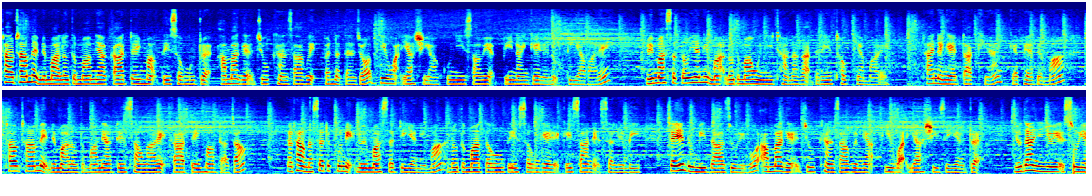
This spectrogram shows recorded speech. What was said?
ထောက်ထားမဲ့မြန်မာလူသမားများကားတိတ်မှောက်သေးဆုံးမှုအတွက်အာမခံအကျိုးခံစား권ဘတ်နှစ်တန်ကျော်ပြေဝရရှိအောင်ကူညီဆောင်ရွက်ပေးနိုင်ခဲ့တယ်လို့သိရပါတယ်။လွေမှာ73ရက်နေ့မှာအလုပ်သမားဝန်ကြီးဌာနကသတင်းထုတ်ပြန်ပါတယ်။ထိုင်းနိုင်ငံတက်ခိုင်ကဲဖဲပင်မှာ ထောက်ထားမဲ့မြန်မာလူသမားများတင်ဆောင်လာတဲ့ကားတိတ်မှောက်တာကြောင့်2021ခုနှစ်နိုဝင်ဘာ17ရက်နေ့မှာအလုသမား3ဦးသေဆုံးခဲ့တဲ့ကိစ္စနဲ့ဆက်လင်းပြီးကျရည်သူမိသားစုတွေကိုအာမခံအကျိုးခံစား권များပြေဝရရှိစေရန်အတွက်မြို့သားညီညွတ်ရေးအစိုးရ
